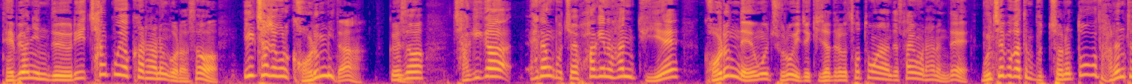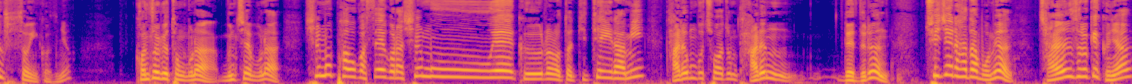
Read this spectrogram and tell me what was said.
대변인들이 창구 역할을 하는 거라서 1차적으로 거릅니다. 그래서 자기가 해당 부처에 확인을 한 뒤에 거른 내용을 주로 이제 기자들과 소통하는데 사용을 하는데 문체부 같은 부처는 또 다른 특수성이 있거든요. 건설교통부나 문체부나 실무 파워가 세거나 실무의 그런 어떤 디테일함이 다른 부처와 좀 다른 데들은 취재를 하다 보면 자연스럽게 그냥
